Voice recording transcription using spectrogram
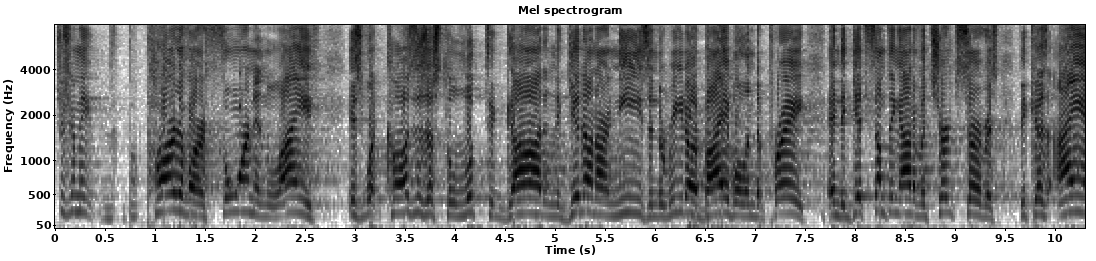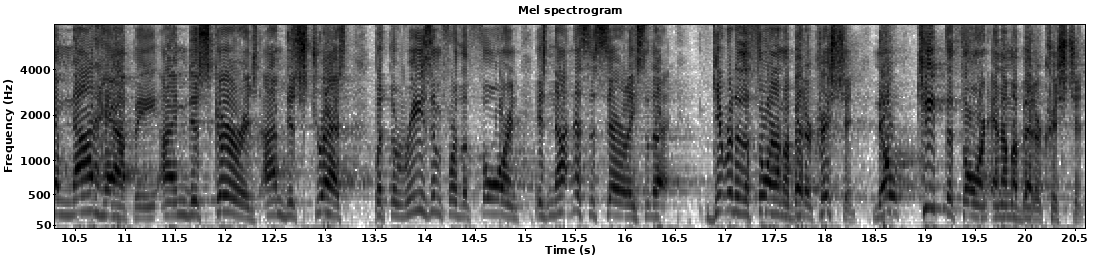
Just I mean, part of our thorn in life is what causes us to look to God and to get on our knees and to read our Bible and to pray and to get something out of a church service because I am not happy, I'm discouraged, I'm distressed. But the reason for the thorn is not necessarily so that get rid of the thorn, I'm a better Christian. No, keep the thorn and I'm a better Christian.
